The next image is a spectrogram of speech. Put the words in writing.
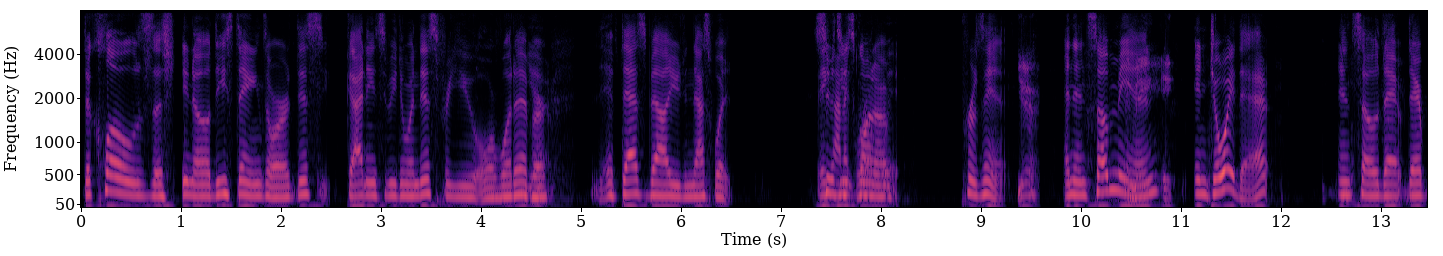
the clothes, the, you know, these things, or this guy needs to be doing this for you, or whatever. If that's valued, and that's what They Susie's going to present. Yeah. And then some men it- enjoy that, and so that they're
